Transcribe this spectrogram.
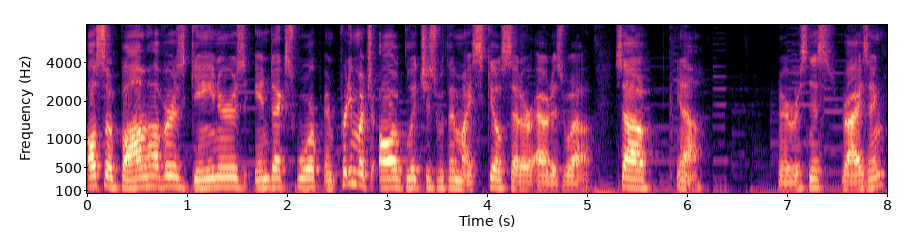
Also, bomb hovers, gainers, index warp, and pretty much all glitches within my skill set are out as well. So, you know, nervousness rising.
